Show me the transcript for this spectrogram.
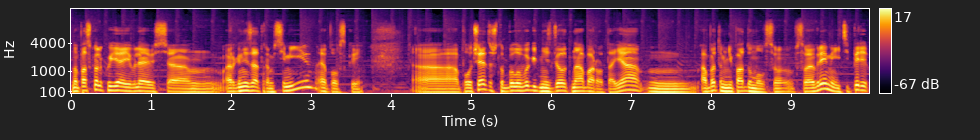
Но поскольку я являюсь организатором семьи Apple, получается, что было выгоднее сделать наоборот. А я об этом не подумал в свое время, и теперь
